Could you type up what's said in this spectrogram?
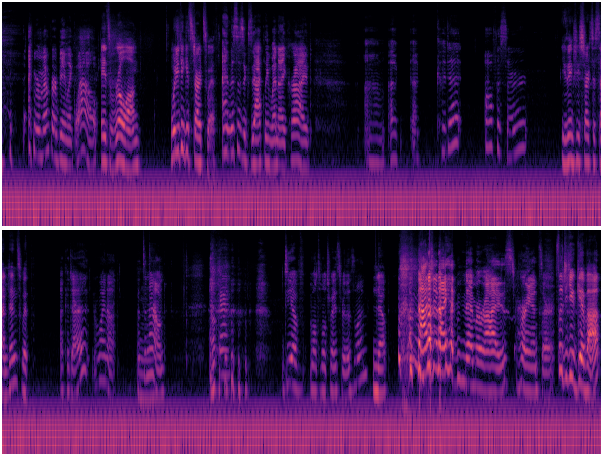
I remember being like, wow. it's real long. What do you think it starts with? And this is exactly when I cried. Um, a, a cadet officer. You think she starts a sentence with. A cadet? Why not? That's Hmm. a noun. Okay. Do you have multiple choice for this one? No. Imagine I had memorized her answer. So do you give up?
